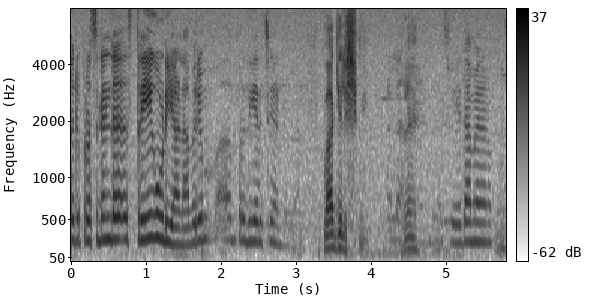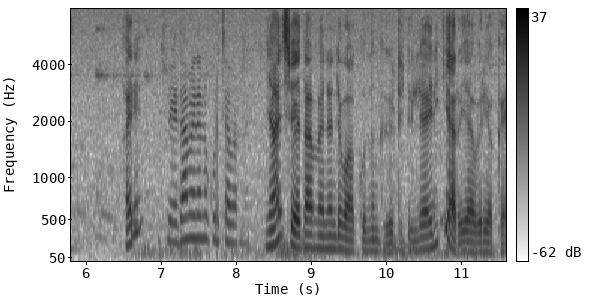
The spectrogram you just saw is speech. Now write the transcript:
ഒരു പ്രസിഡന്റ് സ്ത്രീ കൂടിയാണ്. അവരും പ്രതികരിച്ചു കണ്ടില്ല. ഭാഗ്യലക്ഷ്മി. ആര്? ശ്വേതാമേനോനെ കുറിച്ചാണ് പറഞ്ഞത് ഞാൻ ശ്വേതാമേനന്റെ വാക്കൊന്നും കേട്ടിട്ടില്ല. എനിക്കറിയാം അവരെയൊക്കെ.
